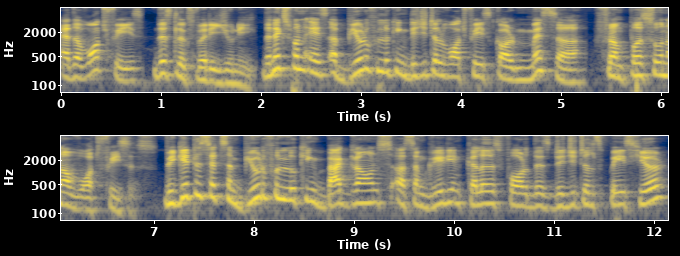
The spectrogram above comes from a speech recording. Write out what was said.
as a watch face, this looks very unique. The next one is a beautiful looking digital watch face called Messa from Persona Watch Faces. We get to set some beautiful looking backgrounds, uh, some gradient colors for this digital space here.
